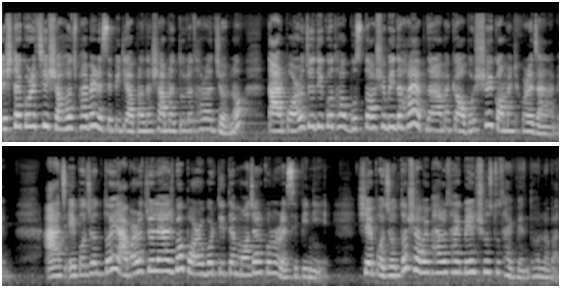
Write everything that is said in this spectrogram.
চেষ্টা করেছি সহজভাবে রেসিপিটি আপনাদের সামনে তুলে ধরার জন্য। তারপরও যদি কোথাও বুঝতে অসুবিধা হয়, আপনারা আমাকে অবশ্যই কমেন্ট করে জানাবেন। আজ এ পর্যন্তই, আবারও চলে আসব পরবর্তীতে মজার কোনো রেসিপি নিয়ে। সে পর্যন্ত সবাই ভালো থাকবেন, সুস্থ থাকবেন, ধন্যবাদ।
